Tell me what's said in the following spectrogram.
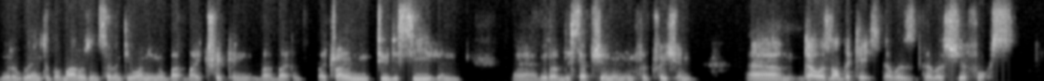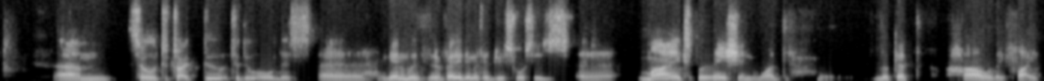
Uruguayan Tupamaros in 71, you know, by, by trick and by, by, by trying to deceive and uh, a bit of deception and infiltration. Um, that was not the case. That was that was sheer force. Um, so to try to to do all this uh, again with very limited resources, uh, my explanation would look at how they fight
